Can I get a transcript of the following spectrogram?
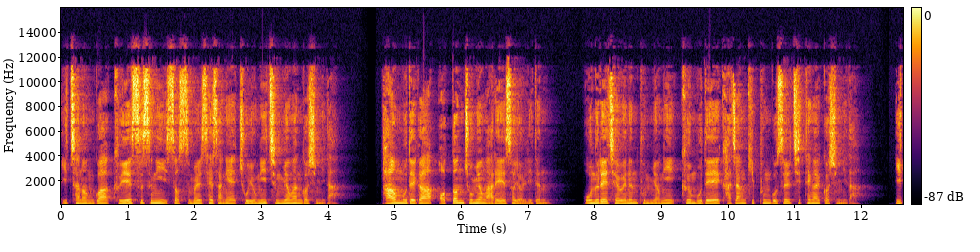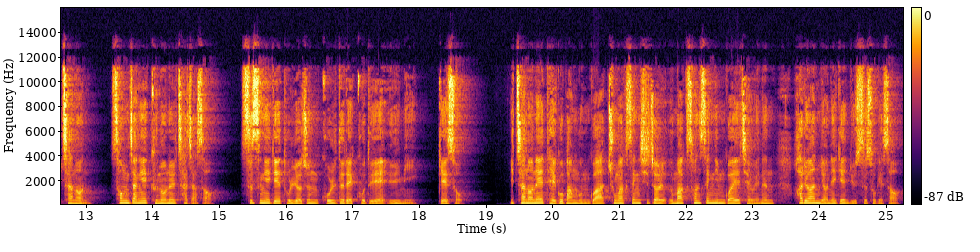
이찬원과 그의 스승이 있었음을 세상에 조용히 증명한 것입니다. 다음 무대가 어떤 조명 아래에서 열리든 오늘의 재회는 분명히 그 무대의 가장 깊은 곳을 지탱할 것입니다. 이찬원, 성장의 근원을 찾아서 스승에게 돌려준 골드 레코드의 의미, 계속. 이찬원의 대구 방문과 중학생 시절 음악 선생님과의 재회는 화려한 연예계 뉴스 속에서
